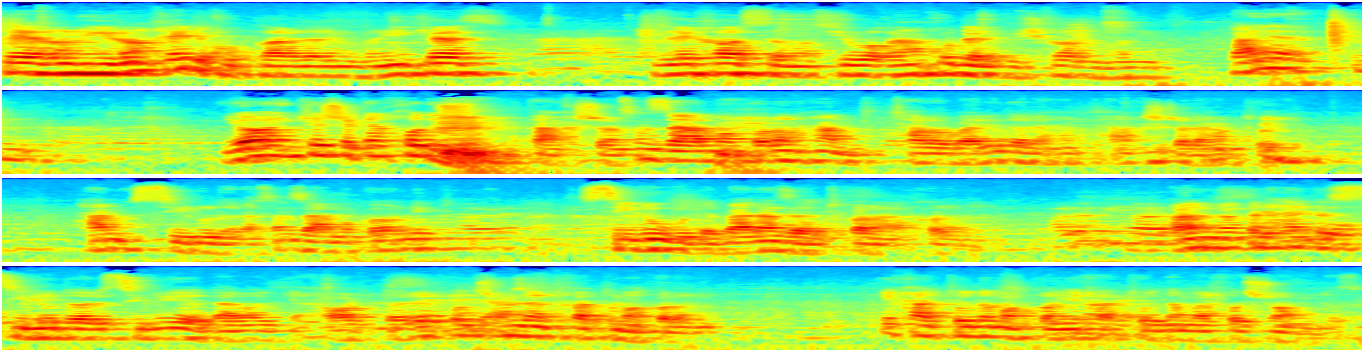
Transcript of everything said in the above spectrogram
تهران و ایران خیلی خوب کار داره می‌کنه. یکی از چیزای خاص ماست که واقعا خوب داره پیش کار می‌کنیم. بله. یا اینکه شرکت خودش پخش داره. مثلا زرماکاران هم ترابری داره هم پخش داره هم تولید هم سیلو داره. اصلا زرماکاران یک سیلو بوده. بعدا زده تو کار ماکارانی الان نگاه کنید هر کس سیلو داره سیلوی در واقع آرت داره خودش می‌زنه تو خط ماکارانی یک خط تولید ماکارانی یک خط تولید هم برای خودش راه میندازه.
